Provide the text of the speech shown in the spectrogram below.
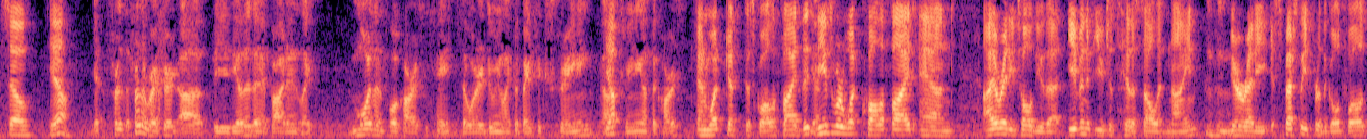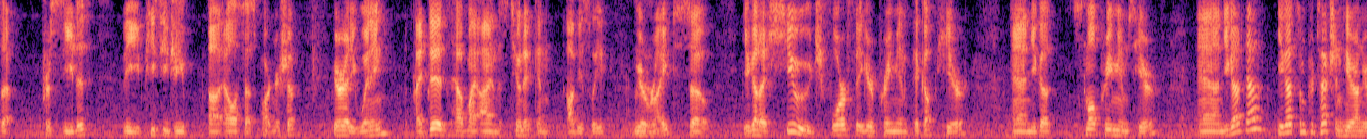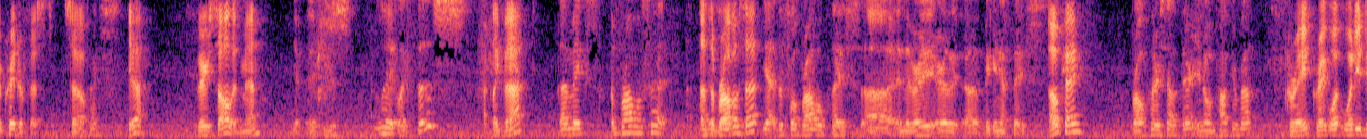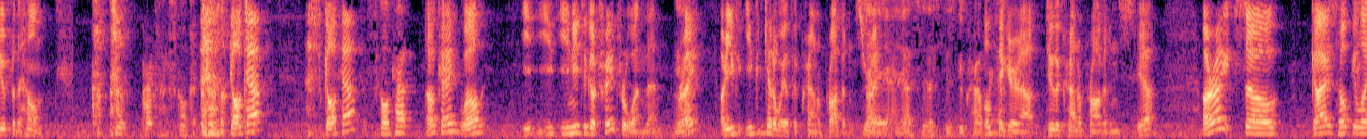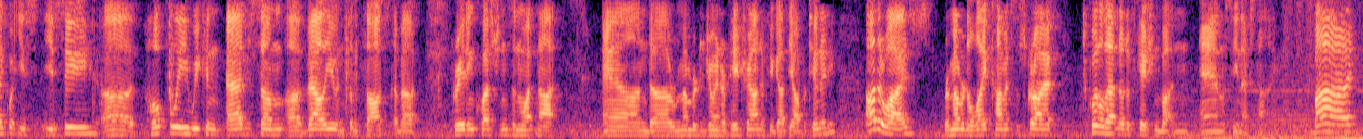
So yeah, Yeah. For the for the record, uh, the the other day I bought in like more than four cars to paint, so we're doing like a basic screening, uh, Yep. screening of the cars. and what gets disqualified? Th- Yeah. These were what qualified, and I already told you that even if you just hit a solid 9 Mhm. you're ready, especially for the gold foils that preceded the PCG uh, LSS partnership. You're already winning. I did have my eye on this tunic, and obviously we were Mhm. right. So you got a huge four-figure premium pickup here, and you got small premiums here, and you got yeah, you got some protection here on your crater fist. So Nice. yeah, very solid, man. Yeah. If you just lay it like this, Like that. that makes a Bravo set. That's a Bravo what- set? Yeah, that's what Bravo plays uh, in the very early uh, beginning of this. Okay, Bravo players out there, you know what I'm talking about? great, great. What what do you do for the helm? Arclight skull cap. Skull cap? Skull cap? skull cap. Okay, well, you, you, you need to go trade for one then, Yeah. right? Or you could, you could get away with the Crown of Providence, right? yeah, yeah. Let's, let's just do crown. We'll for now. figure it out. Do the Crown of Providence, yeah. All right, so guys, hope you like what you you see. Uh, hopefully, we can add some uh, value and some thoughts about grading questions and whatnot. And uh, remember to join our Patreon if you got the opportunity. Otherwise, remember to like, comment, subscribe, twiddle that notification button, and we'll see you next time. Bye.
